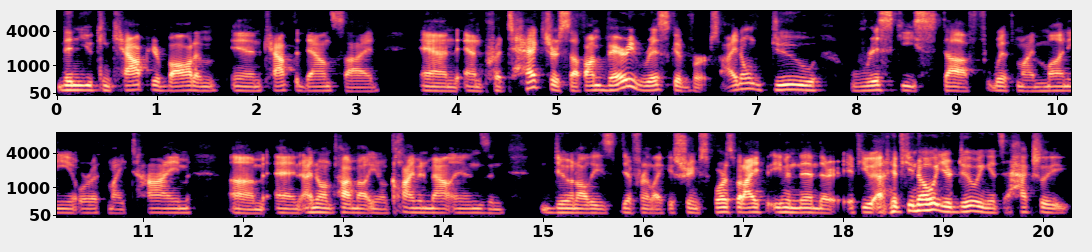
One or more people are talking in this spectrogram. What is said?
then you can cap your bottom and cap the downside and and protect yourself. I'm very risk adverse. I don't do risky stuff with my money or with my time. Um, and I know I'm talking about you know climbing mountains and doing all these different like extreme sports, but I even then there if you if you know what you're doing, it's actually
